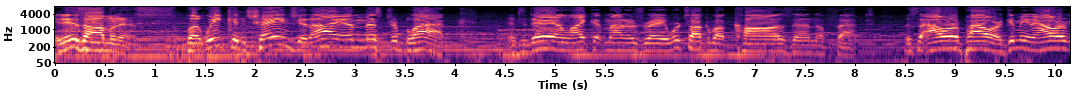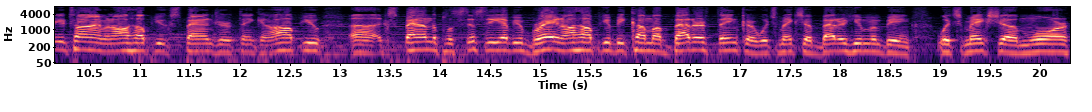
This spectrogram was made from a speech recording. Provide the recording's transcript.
It is ominous, but we can change it. I am Mr. Black. And today on Like It Matters Ray, we're talking about cause and effect. This is hour of power. Give me an hour of your time, and I'll help you expand your thinking. I'll help you uh, expand the plasticity of your brain. I'll help you become a better thinker, which makes you a better human being, which makes you a more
